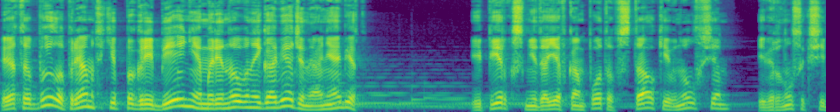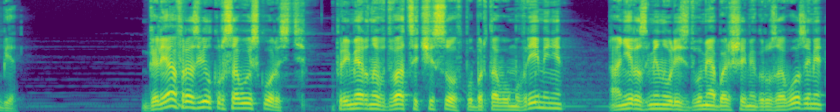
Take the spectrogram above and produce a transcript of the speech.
Это было прямо-таки погребение маринованной говядины, а не обед. И Пиркс, не доев компота, встал, кивнул всем и вернулся к себе. Голиаф развил курсовую скорость. Примерно в 20 часов по бортовому времени они разминулись двумя большими грузовозами,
